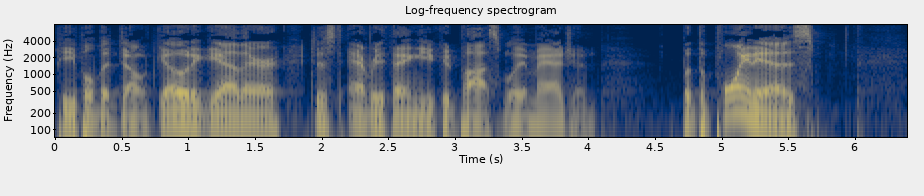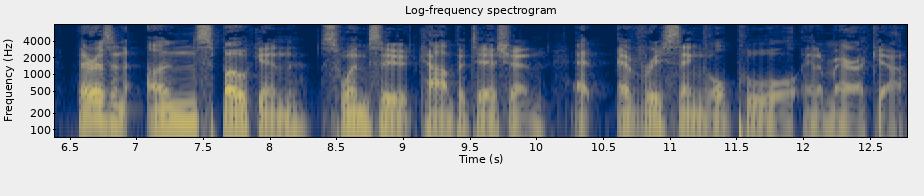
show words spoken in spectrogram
people that don't go together, just everything you could possibly imagine. But the point is, there is an unspoken swimsuit competition at every single pool in America.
